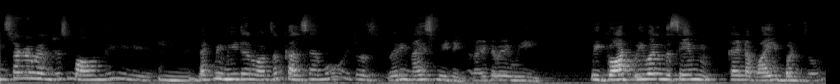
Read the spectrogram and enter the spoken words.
ఇన్స్టాగ్రామ్ నేను చూసి బాగుంది. Let me meet her once అని కలిసాము. It was very nice meeting right away we we got we were in the same kind of vibe and zone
